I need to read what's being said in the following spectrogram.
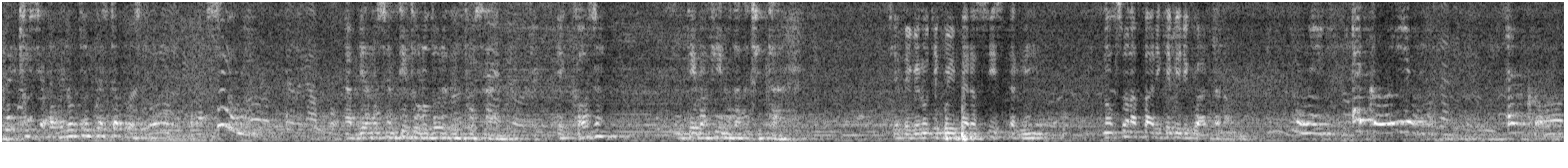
Perché siamo venuti in questo posto? Abbiamo sentito l'odore del tuo sangue. E cosa? Sentiva fino dalla città. Siete venuti qui per assistermi? Non sono affari che vi riguardano. Come? Ecco, io... Ecco...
